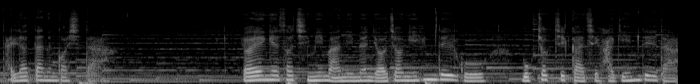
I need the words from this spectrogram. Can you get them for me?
달렸다는 것이다. 여행에서 짐이 많으면 여정이 힘들고 목적지까지 가기 힘들다.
